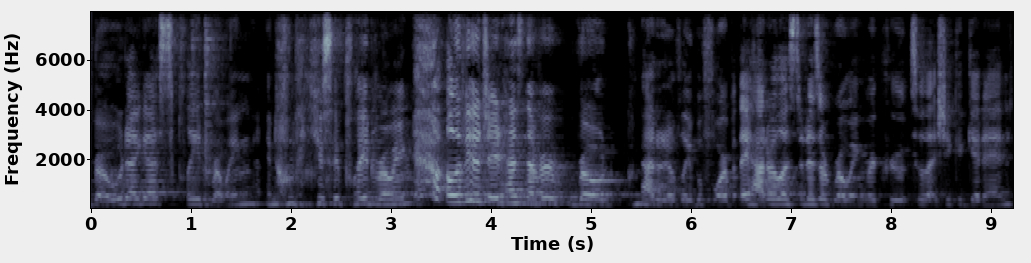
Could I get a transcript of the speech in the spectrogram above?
rowed i guess played rowing. I don't think you say played rowing. Olivia jade has never rowed competitively before but they had her listed as a rowing recruit so that she could get in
